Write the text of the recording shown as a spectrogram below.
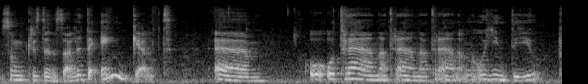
som Kristin sa, lite enkelt. Ehm, och, och träna, träna, träna och inte ge upp.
